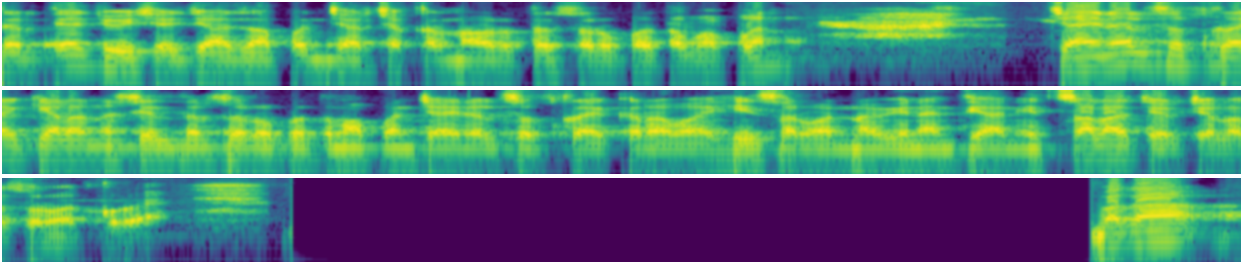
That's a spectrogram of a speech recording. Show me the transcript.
तर त्याच विषयाची आज आपण चर्चा करणार आहोत. तर सर्वप्रथम आपण चॅनल सबस्क्राईब केला नसेल तर सर्वप्रथम आपण चॅनल सबस्क्राईब करावा. ही सर्वांना विनंती आणि चला चर्चेला सुरुवात करूया. बघा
